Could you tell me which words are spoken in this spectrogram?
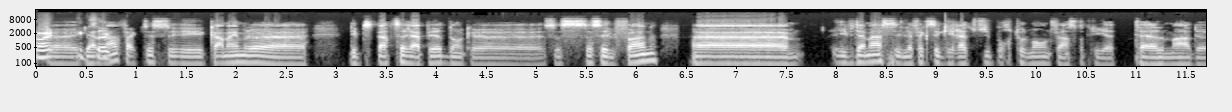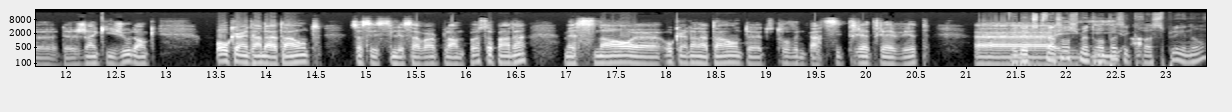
Euh, également. Fait que c'est quand même euh, des petites parties rapides, donc euh, ça, c'est le fun. évidemment, c'est le fait que c'est gratuit pour tout le monde fait en sorte qu'il y a tellement de, gens qui jouent, donc aucun temps d'attente. Ça, c'est si les serveurs ne plantent pas, cependant. Mais sinon, aucun temps d'attente, tu trouves une partie très très vite. Et de toute façon, je ne me trompe pas, c'est crossplay, non?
